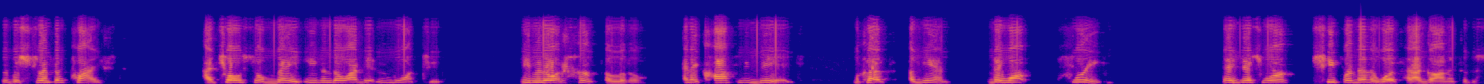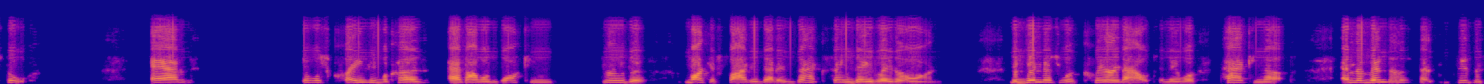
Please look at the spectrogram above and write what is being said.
through the strength of Christ, I chose to obey even though I didn't want to, even though it hurt a little. And it cost me big because, again, they weren't free. They just were cheaper than it was had I gone into the store. And it was crazy because as I was walking through the Market Friday that exact same day later on, the vendors were cleared out and they were packing up. And the vendors that did the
